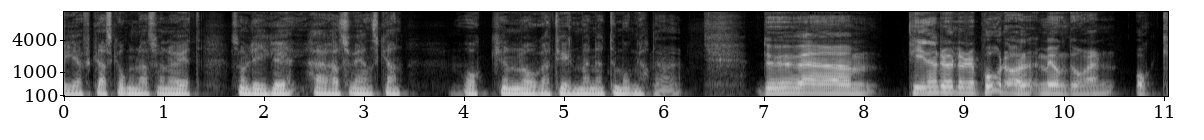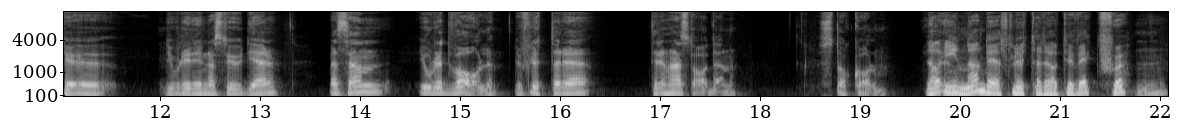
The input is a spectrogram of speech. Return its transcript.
HIF Karlskrona som ni vet, som ligger i Häradsvenskan. Och några till, men inte många. Nej. Du, eh, tiden rullade på då med ungdomen och eh, gjorde dina studier. Men sen gjorde du ett val. Du flyttade till den här staden, Stockholm. Ja, innan det flyttade jag till Växjö. Mm.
